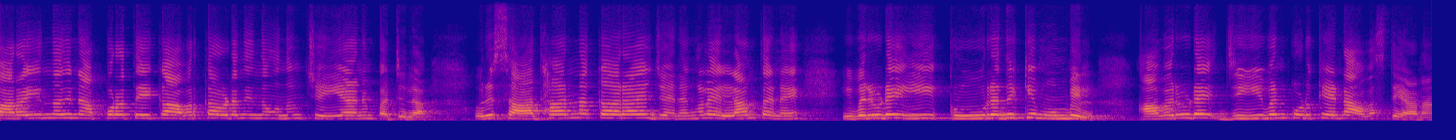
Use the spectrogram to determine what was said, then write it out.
പറയുന്നതിനപ്പുറത്തേക്ക് അവർക്ക് അവിടെ നിന്ന് ഒന്നും ചെയ്യാനും പറ്റില്ല. ഒരു സാധാരണക്കാരായ ജനങ്ങളെല്ലാം തന്നെ ഇവരുടെ ഈ ക്രൂരതയ്ക്ക് മുമ്പിൽ അവരുടെ ജീവൻ കൊടുക്കേണ്ട അവസ്ഥയാണ്.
